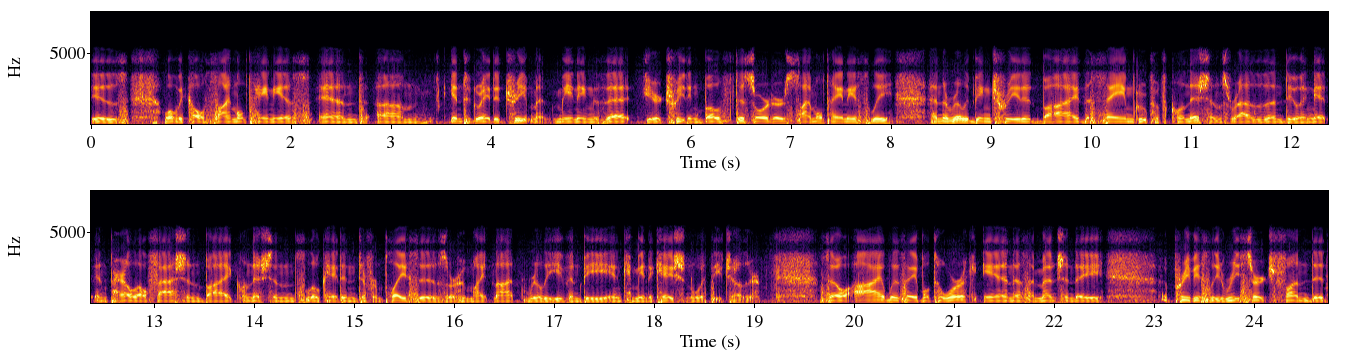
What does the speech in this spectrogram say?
is what we call simultaneous and um, integrated treatment, meaning that you're treating both disorders simultaneously and they're really being treated by the same group of clinicians rather than doing it in parallel fashion by clinicians located in different places or who might not really even be in communication with each other. So I was able to work in, as I mentioned, a previously research funded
